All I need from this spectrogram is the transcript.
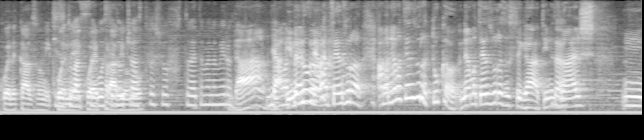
кое да казвам и Ти кое не, това кое е съгласи да правилно. участваш в Оставете ме намират. Да, Няма да, именно цензура. няма цензура. Ама няма цензура тук, няма цензура за сега. Ти не Да. знаеш м-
